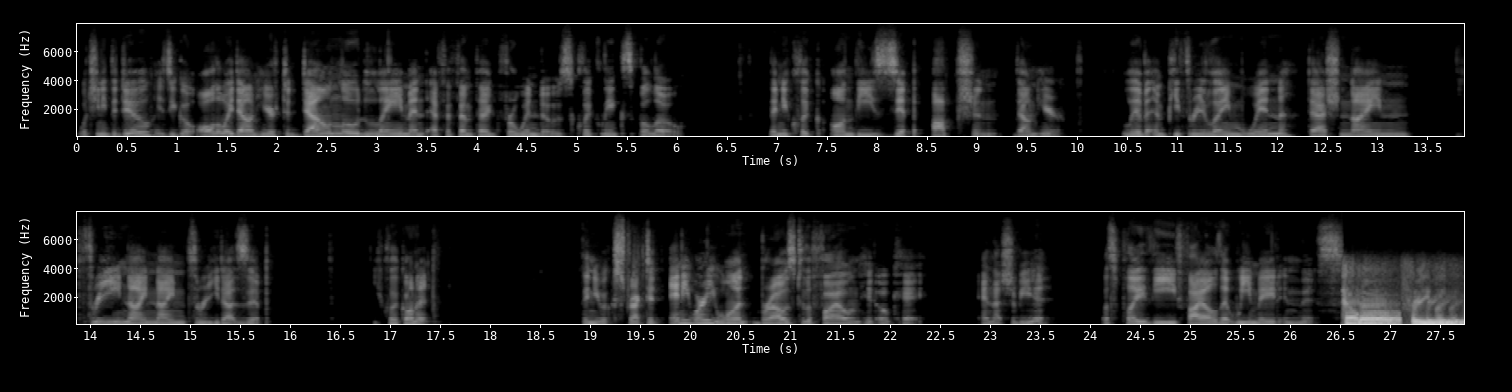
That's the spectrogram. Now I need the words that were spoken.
What you need to do is you go all the way down here to download LAME and FFmpeg for Windows. Click links below. Then you click on the zip option down here. libmp3 lame win-3993.zip. You click on it. Then you extract it anywhere you want, browse to the file, and hit OK. And that should be it. Let's play the file that we made in this. Hello, Freeman.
